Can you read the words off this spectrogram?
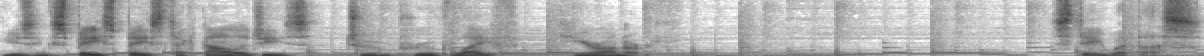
using space based technologies to improve life here on Earth. Stay with us.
